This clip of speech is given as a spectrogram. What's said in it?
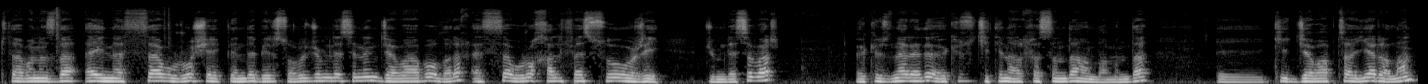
Kitabınızda eyne sevru şeklinde bir soru cümlesinin cevabı olarak es-sevru halfe suri cümlesi var. Öküz nerede? Öküz çitin arkasında anlamında e, ki cevapta yer alan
